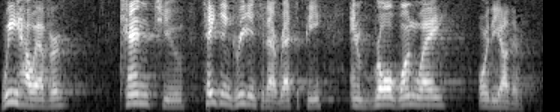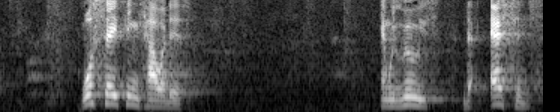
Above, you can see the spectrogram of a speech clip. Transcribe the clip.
We, however, tend to take the ingredients of that recipe and roll one way or the other. We'll say things how it is. And we lose the essence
